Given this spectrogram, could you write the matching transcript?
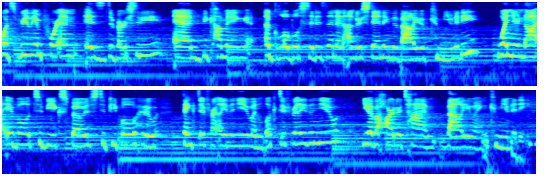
What's really important is diversity and becoming a global citizen and understanding the value of community. When you're not able to be exposed to people who think differently than you and look differently than you, you have a harder time valuing community.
